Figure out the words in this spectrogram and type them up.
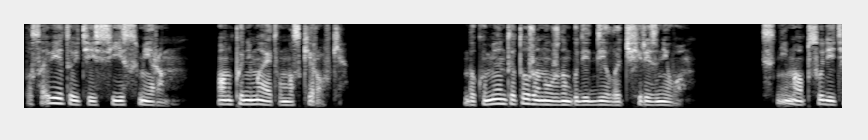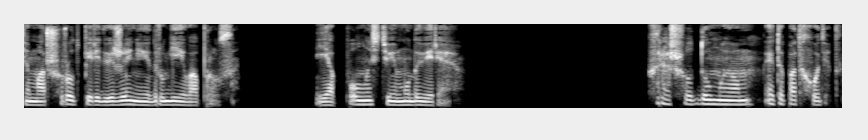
Посоветуйтесь с Есмиром, он понимает в маскировке. Документы тоже нужно будет делать через него. С ним обсудите маршрут передвижения и другие вопросы. Я полностью ему доверяю. Хорошо, думаю, это подходит.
